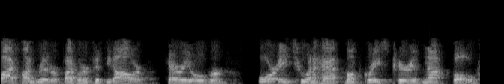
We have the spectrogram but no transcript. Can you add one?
500 or 550 dollar carryover or a two and a half month grace period, not both.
